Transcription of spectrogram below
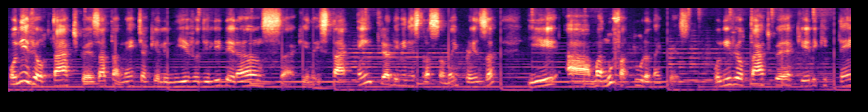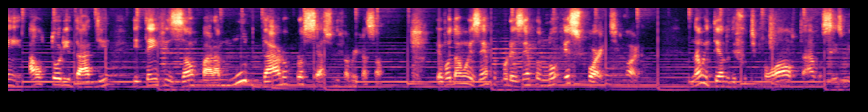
O nível tático é exatamente aquele nível de liderança que está entre a administração da empresa e a manufatura da empresa. O nível tático é aquele que tem autoridade e tem visão para mudar o processo de fabricação. Eu vou dar um exemplo, por exemplo, no esporte. Olha, não entendo de futebol, tá? Vocês me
